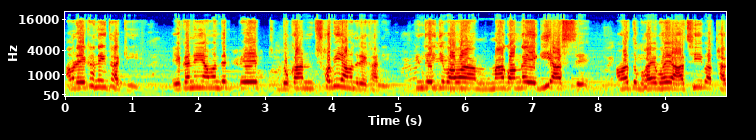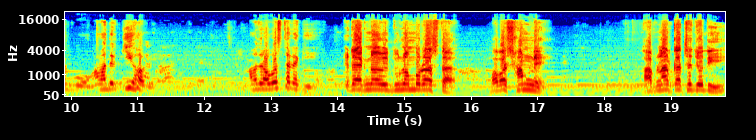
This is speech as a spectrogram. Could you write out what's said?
আমরা এখানেই থাকি। এখানেই আমাদের পেট দোকান সবই আমাদের এখানে। কিন্তু এই যে বাবা মা গঙ্গা এগিয়ে আসছে আমরা তো ভয়ে ভয়ে আছি বা থাকব। আমাদের কি হবে? আমাদের অবস্থাটা কি? এটা এক নয় ওই দু নম্বর রাস্তা বাবার সামনে। আপনার কাছে যদি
